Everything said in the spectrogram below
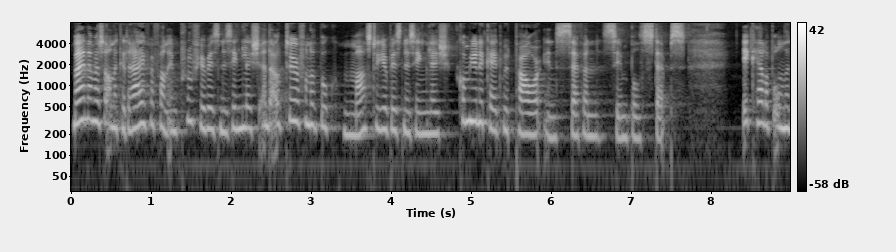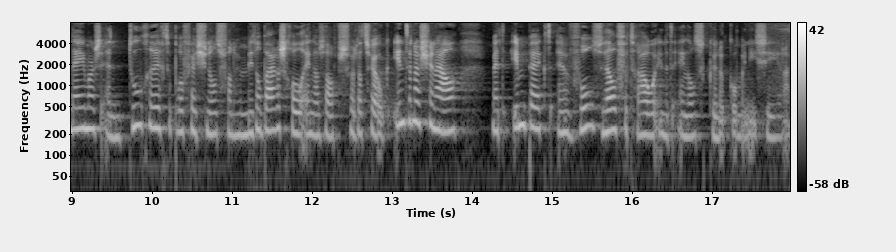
Mijn naam is Anneke Drijver van Improve Your Business English en de auteur van het boek Master Your Business English: Communicate with Power in 7 Simple Steps. Ik help ondernemers en doelgerichte professionals van hun middelbare school Engels af, zodat ze ook internationaal met impact en vol zelfvertrouwen in het Engels kunnen communiceren.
